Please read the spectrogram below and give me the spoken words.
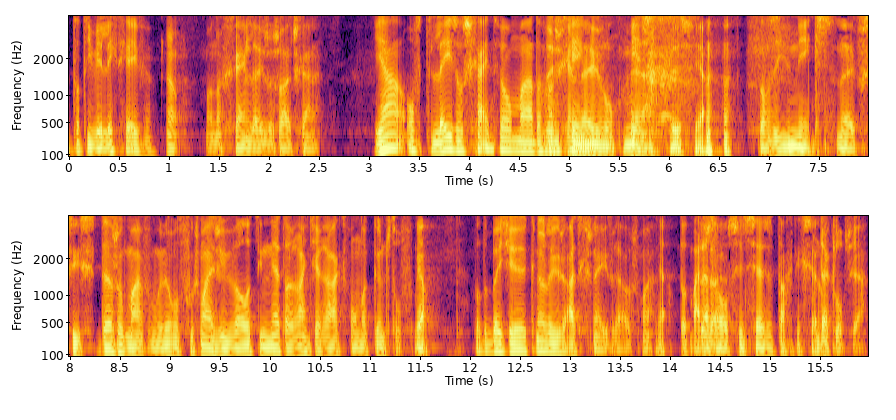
dat die weer licht geven. Ja, maar nog geen lasers uitschijnen. Ja, of de laser schijnt wel, maar er hangt geen geen nevel. mist. Dus ja, dan zie je niks. Nee, precies. Dat is ook mijn vermoeden. Want volgens mij zie je wel dat hij net een randje raakt van de kunststof. Ja. Wat een beetje knullig is uitgesneden trouwens. Maar, Ja, dat, maar dat is al sinds 86 zo. dat klopt, ja.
